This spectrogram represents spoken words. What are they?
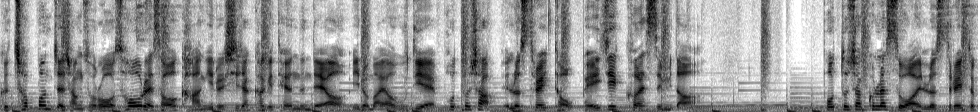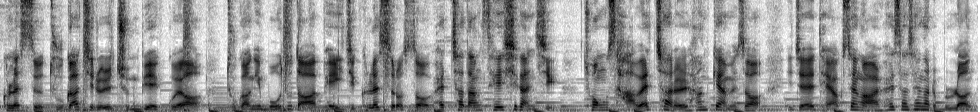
그첫 번째 장소로 서울에서 강의를 시작하게 되었는데요. 이름하여 우디의 포토샵 일러스트레이터 베이직 클래스입니다 포토샵 클래스와 일러스트레이터 클래스 두 가지를 준비했고요. 두 강의 모두 다 베이직 클래스로서 회차당 3시간씩 총 4회차를 함께 하면서 이제 대학생활, 회사생활은 물론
